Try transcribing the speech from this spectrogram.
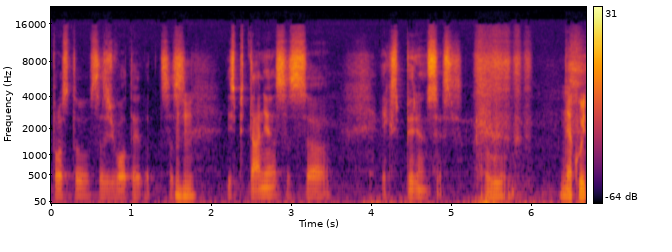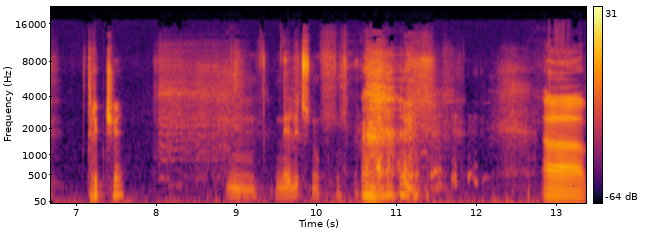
Просто с живота идват, с Мгм. изпитания, с uh, experiences. Някой трипче. Не лично. А,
